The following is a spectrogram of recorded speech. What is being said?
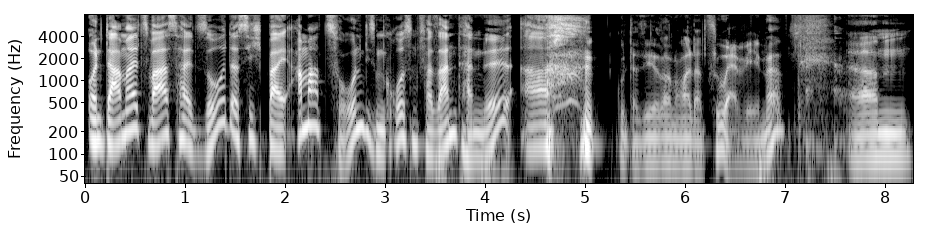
Und damals war es halt so, dass ich bei Amazon, diesem großen Versandhandel, äh, gut, dass ich das auch nochmal dazu erwähne, ähm,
